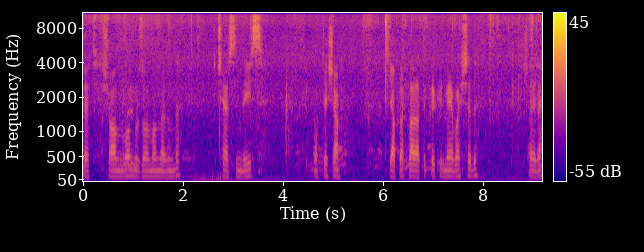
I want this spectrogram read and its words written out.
Evet şu an Longoz ormanlarında içerisindeyiz. Muhteşem. Yapraklar artık dökülmeye başladı. Şöyle.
